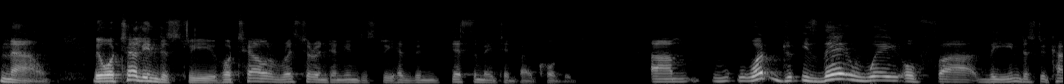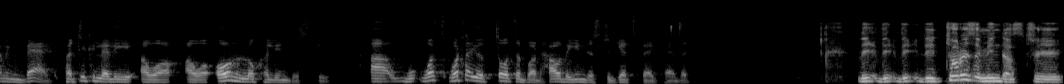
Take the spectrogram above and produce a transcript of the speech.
now, the hotel industry, hotel, restaurant, and industry has been decimated by COVID. Um, what do, is there a way of uh, the industry coming back, particularly our our own local industry? Uh, what what are your thoughts about how the industry gets back, Herbert? The, the, the, the tourism industry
